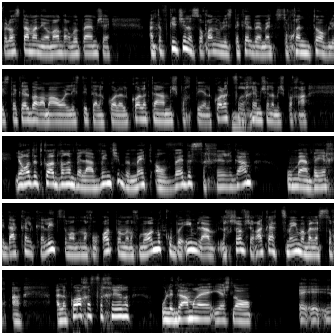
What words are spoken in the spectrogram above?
ולא סתם אני אומרת הרבה פעמים שהתפקיד של הסוכן הוא להסתכל באמת, סוכן טוב, להסתכל ברמה ההוליסטית על הכל, על כל התא המשפחתי, על כל הצרכים של המשפחה, לראות את כל הדברים ולהבין שבאמת העובד השכיר גם, הוא מהווה יחידה כלכלית, זאת אומרת, אנחנו עוד פעם, אנחנו מאוד מקובעים לחשוב שרק העצמאים, אבל הסוח, הלקוח השכיר, הוא לגמרי, יש לו אה, אה,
